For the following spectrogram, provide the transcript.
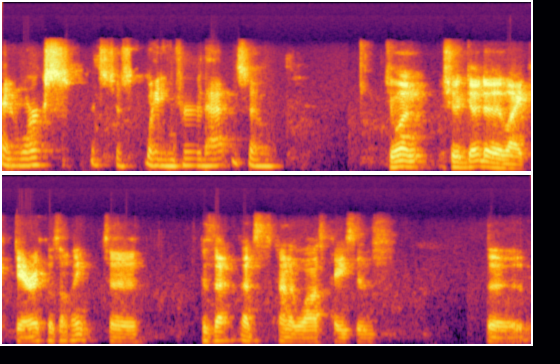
and it works. It's just waiting for that. So, Do you want? Should it go to like Derek or something to? Because that that's kind of the last piece of the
